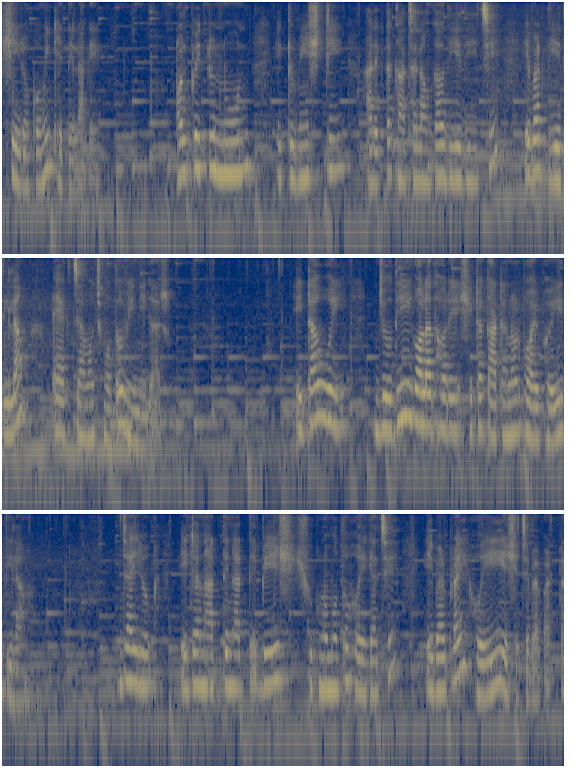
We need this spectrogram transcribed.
সেই রকমই খেতে লাগে। অল্প একটু নুন, একটু মিষ্টি, আর একটা কাঁচা লঙ্কাও দিয়ে দিয়েছি। এবার দিয়ে দিলাম এক চামচ মতো ভিনিগার। এটাও ওই যদি গলা ধরে, সেটা কাটানোর ভয় ভয়েই দিলাম। যাই হোক, এটা নাড়তে নাড়তে বেশ শুকনো মতো হয়ে গেছে। এবার প্রায় হয়েই এসেছে ব্যাপারটা।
